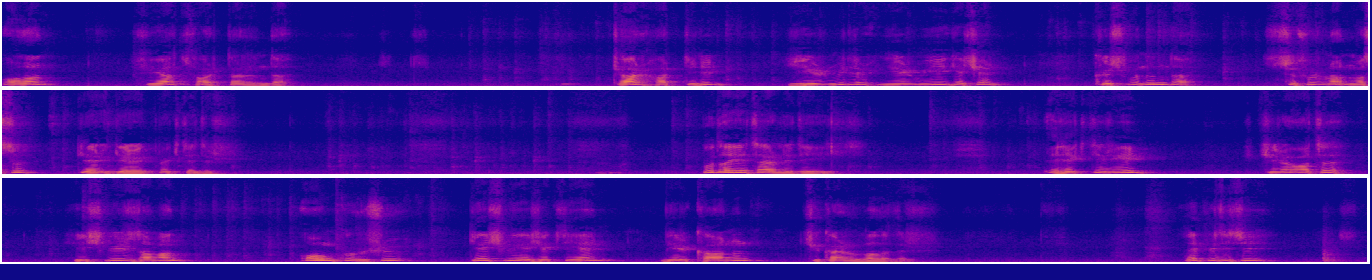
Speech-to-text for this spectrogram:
olan fiyat farklarında kar haddinin 20 lir- 20'yi geçen kısmının da sıfırlanması gere- gerekmektedir. Bu da yeterli değil. Elektriğin kilovatı hiçbir zaman 10 kuruşu geçmeyecek diyen bir kanun çıkarılmalıdır. Hepinizi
